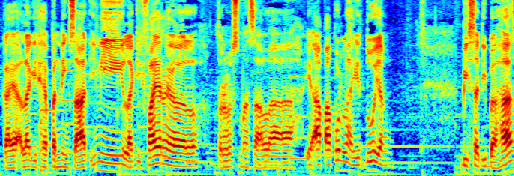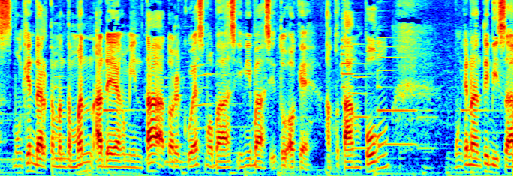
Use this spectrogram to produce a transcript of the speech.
Kayak lagi happening saat ini lagi viral terus masalah ya apa pun lah itu yang bisa dibahas. Mungkin dari teman-teman ada yang minta atau request mau bahas ini bahas itu oke aku tampung. Mungkin nanti bisa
